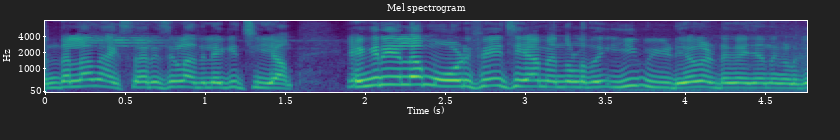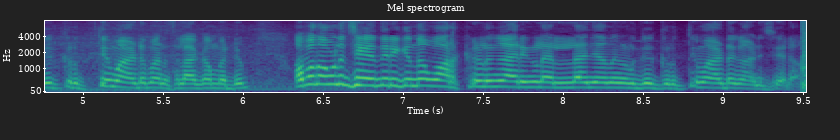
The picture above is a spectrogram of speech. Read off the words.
എന്തെല്ലാം ആക്സസറീസുകൾ അതിലേക്ക് ചെയ്യാം എങ്ങനെയെല്ലാം മോഡിഫൈ ചെയ്യാം എന്നുള്ളത് ഈ വീഡിയോ കണ്ടു കഴിഞ്ഞാൽ നിങ്ങൾക്ക് കൃത്യമായിട്ട് മനസ്സിലാക്കാൻ പറ്റും. അപ്പോൾ നമ്മൾ ചെയ്തിരിക്കുന്ന വർക്കുകളും കാര്യങ്ങളെല്ലാം ഞാൻ നിങ്ങൾക്ക് കൃത്യമായിട്ട് കാണിച്ചു തരാം.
